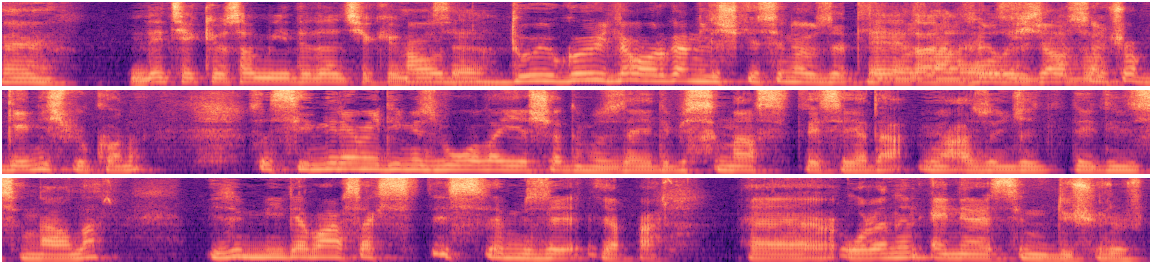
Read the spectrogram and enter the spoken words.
Evet. ne çekiyorsam mideden çekiyorum Ha, mesela. O duyguyla organ ilişkisini özetleyelim. Evet, o o hızlıca. işte Aslında bu. çok geniş bir konu. Mesela sindiremediğimiz bu olay yaşadığımızda ya da bir sınav stresi ya da az önce dediğiniz sınavlar bizim mide bağırsak sistemimizi yapar. Ee, oranın enerjisini düşürür.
